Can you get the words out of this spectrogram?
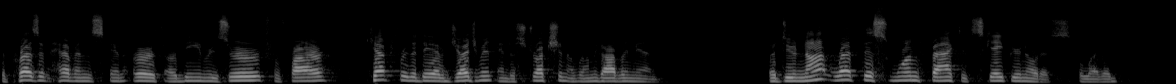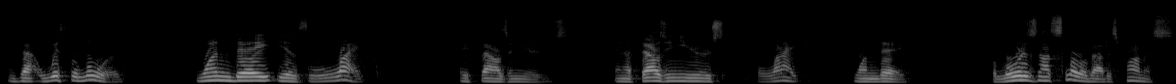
the present heavens and earth are being reserved for fire, kept for the day of judgment and destruction of ungodly men. But do not let this one fact escape your notice, beloved, that with the Lord, one day is like a thousand years, and a thousand years like one day. The Lord is not slow about his promise,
